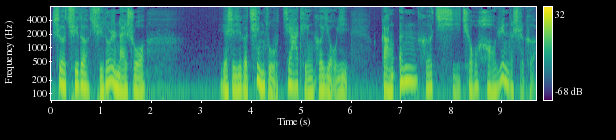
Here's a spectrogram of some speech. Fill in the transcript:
社区的许多人来说，也是一个庆祝家庭和友谊、感恩和祈求好运的时刻。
